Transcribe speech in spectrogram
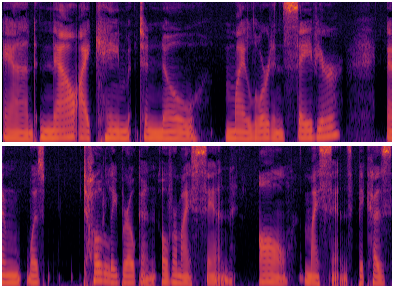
And now I came to know my Lord and Savior and was totally broken over my sin, all my sins, because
